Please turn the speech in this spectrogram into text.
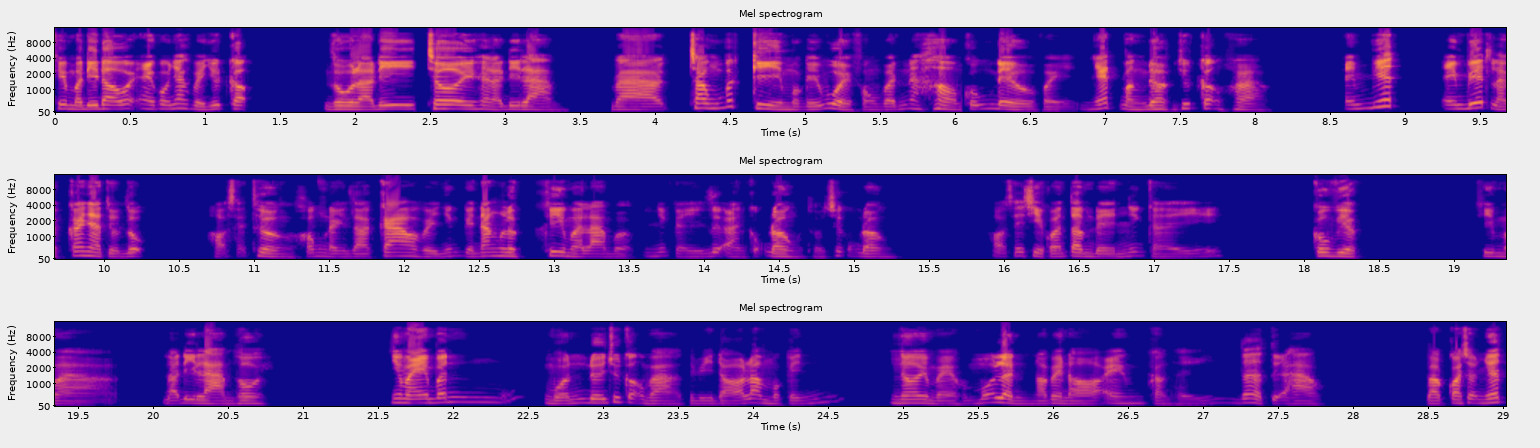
khi mà đi đâu ấy, em cũng nhắc về youth cộng. Dù là đi chơi hay là đi làm và trong bất kỳ một cái buổi phỏng vấn nào cũng đều phải nhét bằng được chút cộng vào em biết em biết là các nhà tuyển dụng, họ sẽ thường không đánh giá cao về những cái năng lực khi mà làm ở những cái dự án cộng đồng, tổ chức cộng đồng. Họ sẽ chỉ quan tâm đến những cái công việc khi mà đã đi làm thôi. Nhưng mà em vẫn muốn đưa chút cộng vào tại vì đó là một cái nơi mà mỗi lần nói về nó em cảm thấy rất là tự hào. Và quan trọng nhất,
